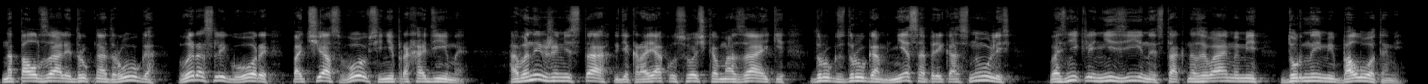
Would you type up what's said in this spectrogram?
наползали друг на друга, выросли горы, подчас вовсе непроходимые. А в иных же местах, где края кусочков мозаики друг с другом не соприкоснулись, возникли низины с так называемыми «дурными болотами».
